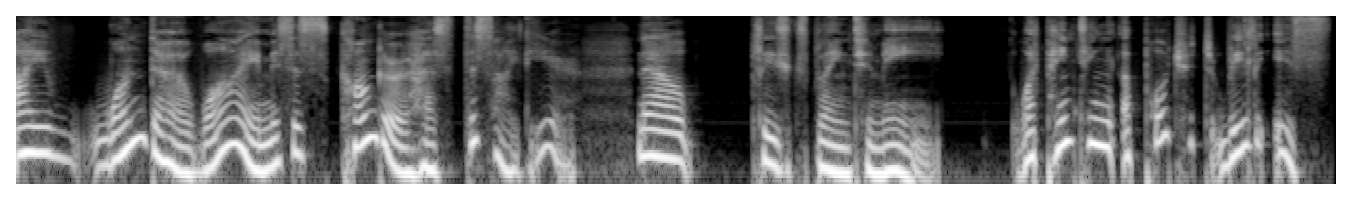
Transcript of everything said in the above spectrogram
I wonder why Mrs. Conger has this idea. Now, please explain to me what painting a portrait really is.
